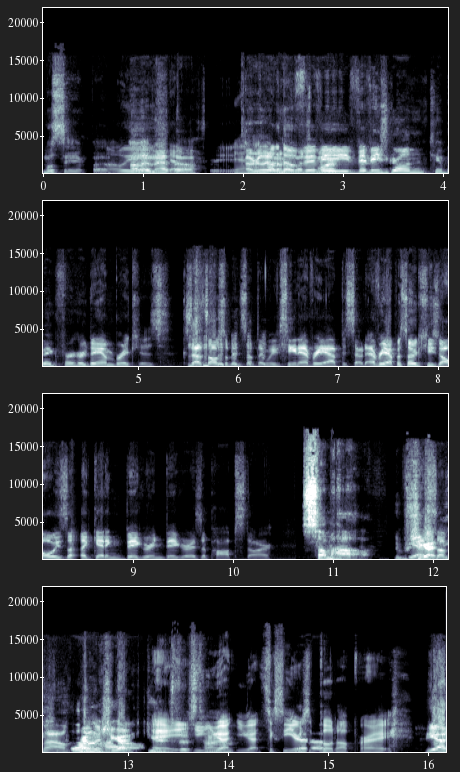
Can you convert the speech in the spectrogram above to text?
we'll see. But We other than that, though. Yeah. I really I don't, don't know. have much more. Vivy, Vivy's grown too big for her damn britches. Because that's also been something we've seen every episode. Every episode, she's always like getting bigger and bigger as a pop star. Somehow. She Yeah, got, somehow. Apparently, she got Somehow. huge Hey, you, this you time. got you got sixty years Yeah. of build up, right? Yeah,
